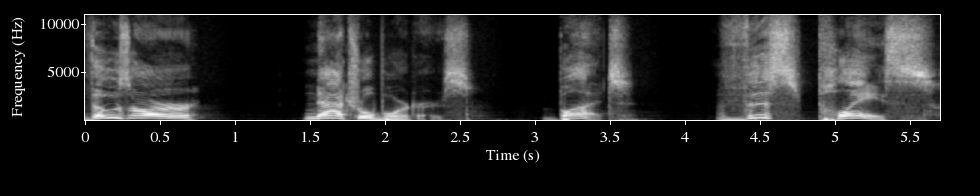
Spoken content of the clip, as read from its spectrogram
Those are natural borders. But this place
